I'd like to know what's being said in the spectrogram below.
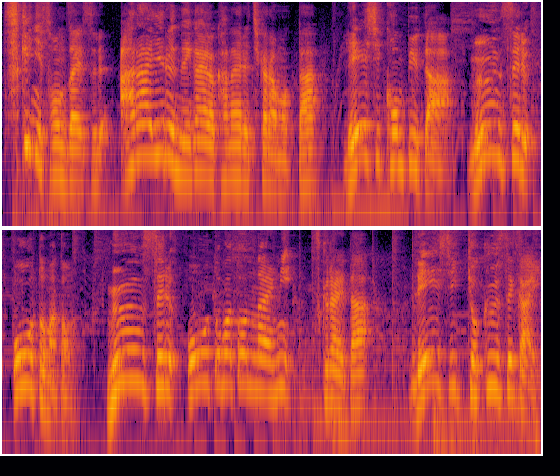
月に存在するあらゆる願いを叶える力を持った霊視コンピュータームーンセルオートマトン。ムーンセルオートマトン内に作られた霊視虚空世界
